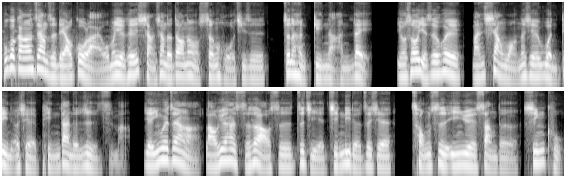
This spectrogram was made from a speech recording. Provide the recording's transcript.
不过刚刚这样子聊过来，我们也可以想象得到那种生活其实真的很紧啊，很累，有时候也是会蛮向往那些稳定而且平淡的日子嘛。也因为这样啊，老约翰史特老师自己也经历了这些从事音乐上的辛苦。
